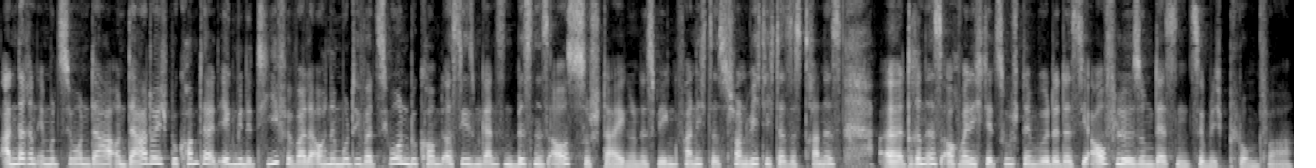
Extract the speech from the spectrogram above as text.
anderen Emotionen da und dadurch bekommt er halt irgendwie eine Tiefe, weil er auch eine Motivation bekommt, aus diesem ganzen Business auszusteigen. Und deswegen fand ich das schon wichtig, dass es dran ist, äh, drin ist, auch wenn ich dir zustimmen würde, dass die Auflösung dessen ziemlich plump war.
